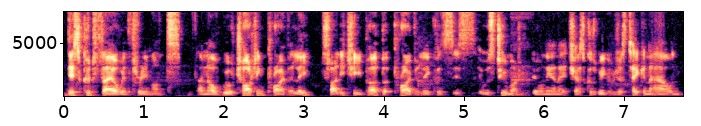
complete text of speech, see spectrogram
"This could fail in three months." And we were charging privately, slightly cheaper, but privately because it was too much to do on the NHS because we could have just taken it out and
